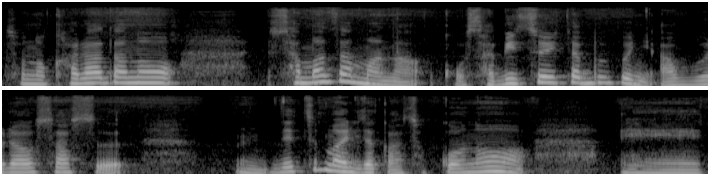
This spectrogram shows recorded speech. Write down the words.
その体のさまざまなこう錆びついた部分に油をさす、うん、でつまりだからそこのえー、っ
